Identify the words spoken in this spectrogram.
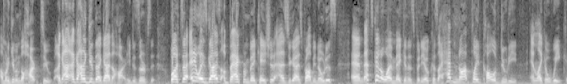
I'm gonna give him the heart too. I got I gotta give that guy the heart. He deserves it. But uh, anyways, guys, I'm back from vacation, as you guys probably noticed, and that's kind of why I'm making this video because I have not played Call of Duty in like a week.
